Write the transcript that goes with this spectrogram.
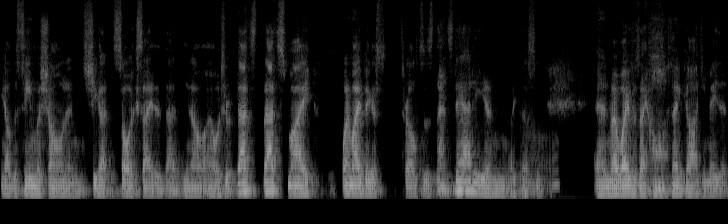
you know, the scene was shown, and she got so excited that you know, I always that's that's my one of my biggest thrills is that's daddy and like this. And, and my wife was like, "Oh, thank God you made it."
